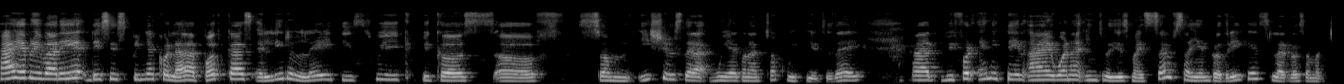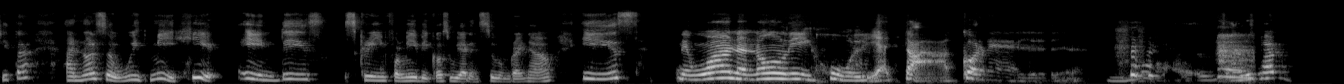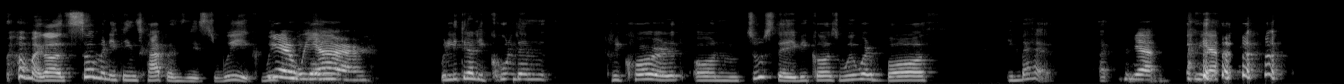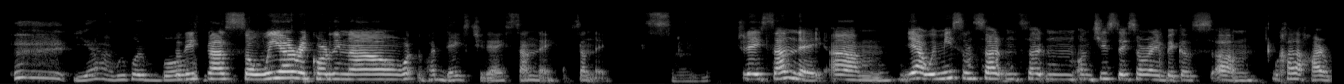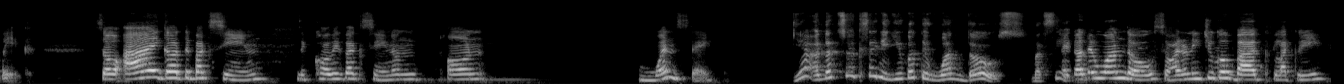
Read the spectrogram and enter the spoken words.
Hi, everybody. This is Piña Colada podcast. A little late this week because of some issues that we are going to talk with you today. But before anything, I want to introduce myself, Sayen Rodriguez, La Rosa Marchita, and also with me here in this screen for me because we are in Zoom right now is the one and only Julieta Coronel. Yes. we have oh my god, so many things happened this week. We Here we are. We literally couldn't record on Tuesday because we were both in bed. Yeah, yeah. yeah, we were both. So, discuss, so we are recording now. What what day is today? Sunday. Sunday. Sunday. Today's Sunday. Um, yeah, we missed on certain certain on Tuesday. Sorry, because um we had a hard week. So I got the vaccine the COVID vaccine on on Wednesday. Yeah, and that's so exciting. You got the one dose vaccine. I got the one dose, so I don't need to go back, luckily.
